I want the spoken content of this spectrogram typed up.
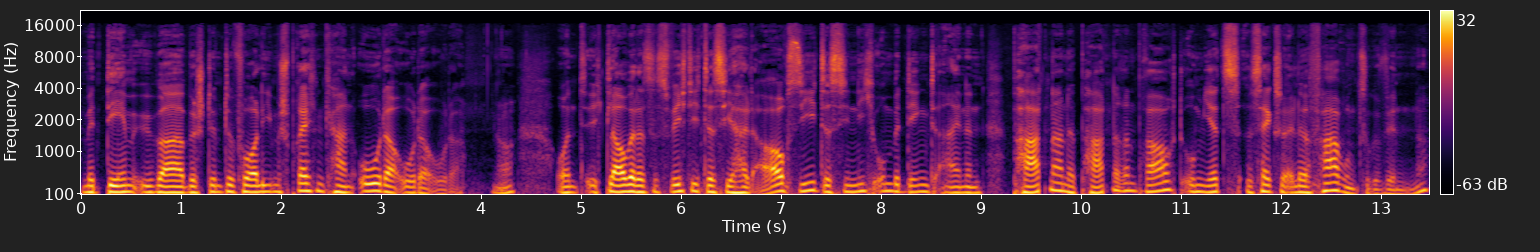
mit dem über bestimmte Vorlieben sprechen kann oder, oder, oder. Ja, und ich glaube, das ist wichtig, dass sie halt auch sieht, dass sie nicht unbedingt einen Partner, eine Partnerin braucht, um jetzt sexuelle Erfahrungen zu gewinnen. Ne?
